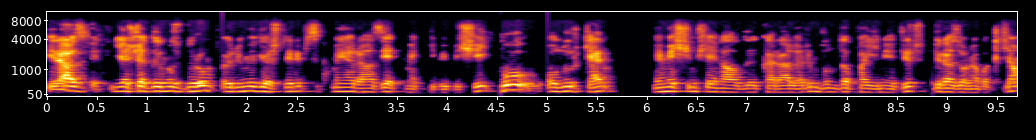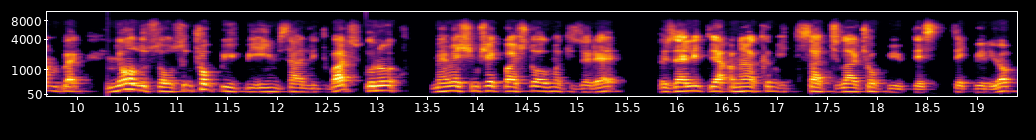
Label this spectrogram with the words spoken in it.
Biraz yaşadığımız durum ölümü gösterip sıkmaya razı etmek gibi bir şey. Bu olurken Mehmet Şimşek'in aldığı kararların bunda payı nedir? Biraz ona bakacağım ve ne olursa olsun çok büyük bir iyimserlik var. Bunu Mehmet Şimşek başta olmak üzere özellikle ana akım iktisatçılar çok büyük destek veriyor.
